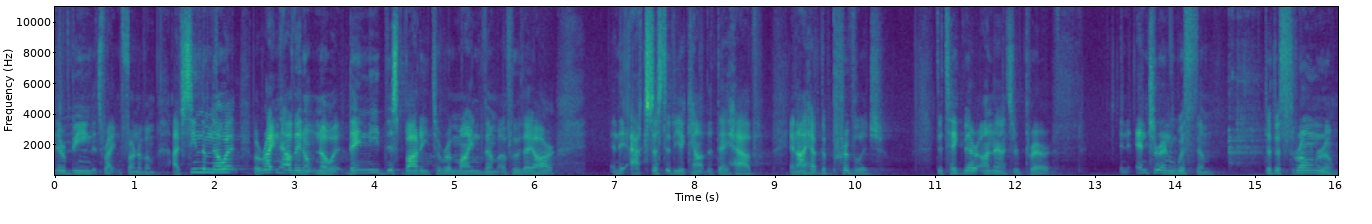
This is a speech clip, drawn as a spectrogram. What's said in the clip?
their being that's right in front of them. I've seen them know it, but right now they don't know it. They need this body to remind them of who they are and the access to the account that they have. And I have the privilege to take their unanswered prayer and enter in with them to the throne room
